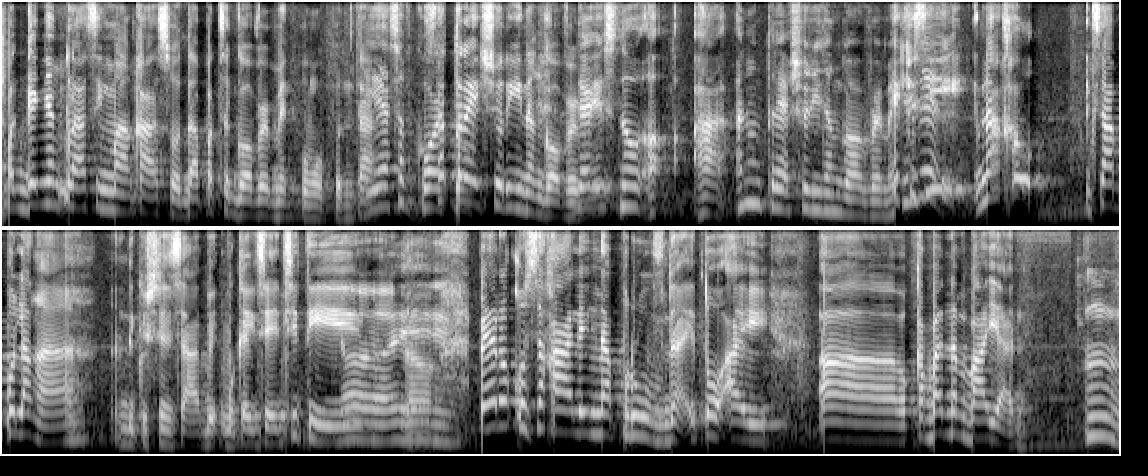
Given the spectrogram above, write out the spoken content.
pag ganyang klaseng mga kaso, dapat sa government pumupunta. Yes, of course. Sa treasury ng government. There is no, uh, ah, anong treasury ng government? Eh kasi, nakaw, example lang ah, hindi ko sinasabi, huwag kayong sensitive. Ay. no? Pero kung sakaling na-prove na ito ay ah, kaban ng bayan, Mm.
